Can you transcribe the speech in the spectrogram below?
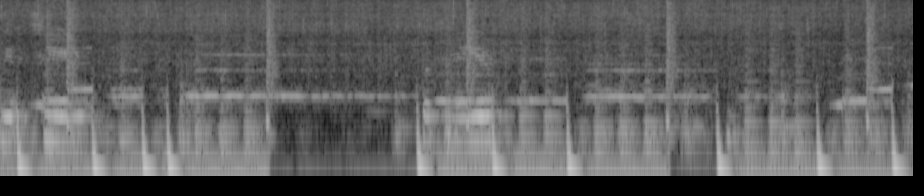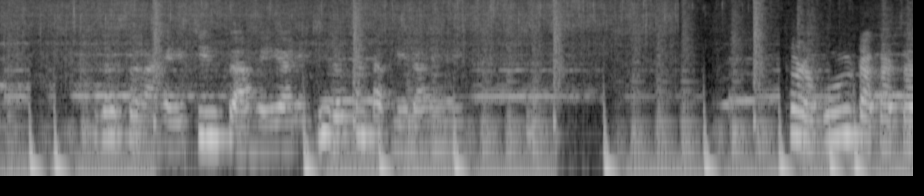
मिरची. कोथमीर लसूण आहे चिंच आहे आणि जिरं पण टाकलेलं आहे. थोडा गुळ टाकायचा.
